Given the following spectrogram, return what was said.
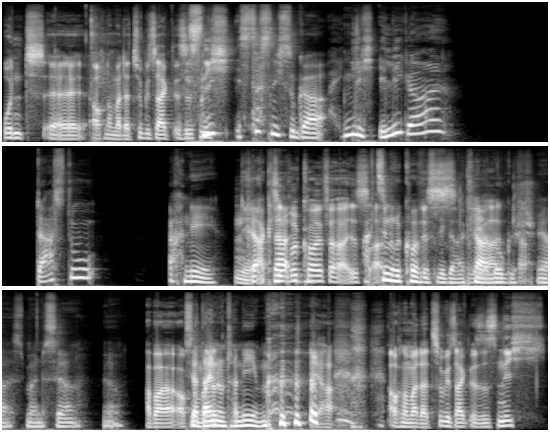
Und äh, auch nochmal dazu gesagt, es ist Ist, nicht. ist das nicht sogar eigentlich illegal? Darfst du. Ach nee. Nee, klar, klar. Aktienrückkäufe ist. Aktienrückkauf ist, ist legal, klar, legal, logisch. klar. Ja, ich meine, das ist ja, ja. Aber auch Ist ja dein Unternehmen. ja, auch nochmal dazu gesagt, es ist nicht,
